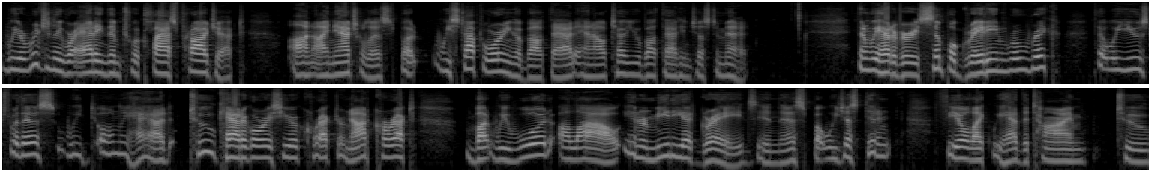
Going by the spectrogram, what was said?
we originally were adding them to a class project on iNaturalist, but we stopped worrying about that, and I'll tell you about that in just a minute. Then we had a very simple grading rubric that we used for this. We only had two categories here, correct or not correct, but we would allow intermediate grades in this, but we just didn't feel like we had the time to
